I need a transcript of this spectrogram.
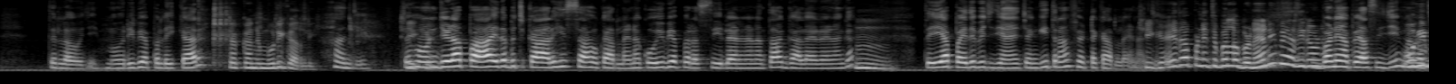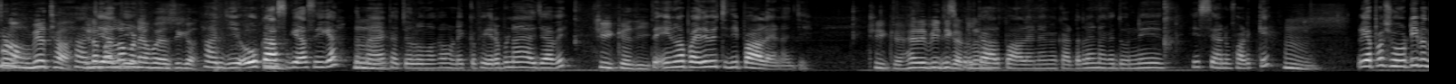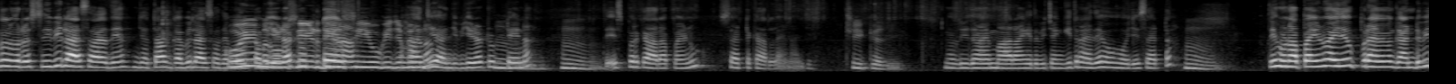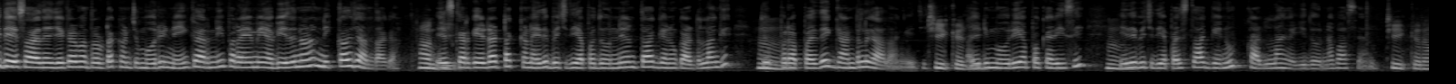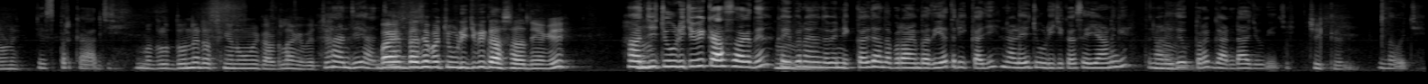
ਤੇ ਲਓ ਜੀ ਮੋਹਰੀ ਵੀ ਆਪਾਂ ਲਈ ਕਰ। ਟੱਕਣ ਦੀ ਮੂਰੀ ਕਰ ਲਈ। ਹਾਂਜੀ। ਤੇ ਹੁਣ ਜਿਹੜਾ ਆਪਾਂ ਇਹਦਾ ਵਿਚਕਾਰ ਹਿੱਸਾ ਉਹ ਕਰ ਲੈਣਾ ਕੋਈ ਵੀ ਆਪਾਂ ਰੱਸੀ ਲੈ ਲੈਣਾ ਧਾਗਾ ਲੈ ਲੈਣਾਗਾ। ਹੂੰ। ਤੇ ਇਹ ਆਪਾਂ ਇਹਦੇ ਵਿੱਚ ਦੀ ਐਂ ਚੰਗੀ ਤਰ੍ਹਾਂ ਫਿੱਟ ਕਰ ਲੈਣਾ ਠੀਕ ਹੈ ਇਹਦਾ ਆਪਣੇ ਤੇ ਪਹਿਲਾਂ ਬਣਿਆ ਨਹੀਂ ਪਿਆ ਸੀ ਰੌਣ ਬਣਿਆ ਪਿਆ ਸੀ ਜੀ ਮੈਂ ਉਹੀ ਬਣਾਉਂਗੇ ਅੱਛਾ ਜਿਹੜਾ ਪਹਿਲਾਂ ਬਣਿਆ ਹੋਇਆ ਸੀਗਾ। ਹਾਂਜੀ ਉਹ ਕੱਸ ਗਿਆ ਸੀਗਾ ਤੇ ਮੈਂ ਕਿਹਾ ਚਲੋ ਮੈਂ ਕਿਹਾ ਹੁਣ ਇੱਕ ਫੇਰ ਬਣਾਇਆ ਜਾਵੇ। ਠੀਕ ਹੈ ਜੀ। ਤੇ ਇਹਨੂੰ ਆਪਾਂ ਇਹਦੇ ਵਿੱਚ ਦੀ ਪਾ ਲੈਣਾ ਜੀ। ਠੀਕ ਹੈ ਇਹਦੇ ਵੀ ਦੀ ਕੱਢ ਲੈ ਪ੍ਰਕਾਰ ਪਾ ਲੈਣਾ ਮੈਂ ਕੱਢ ਲੈਣਾ ਕਿ ਦੋਨੇ ਹਿੱਸਿਆਂ ਨੂੰ ਫੜ ਕੇ। ਹੂੰ। ਇਹ ਆਪਾਂ ਛੋਟੀ ਮਤਲਬ ਰੱਸੀ ਵੀ ਲੈ ਸਕਦੇ ਆ ਜਾਂ ਧਾਗਾ ਵੀ ਲੈ ਸਕਦੇ ਆ ਮਤਲਬ ਜਿਹੜਾ ਟੁੱਟੇ ਨਾ। ਰੱਸੀ ਹੋਗੀ ਜਿਵੇਂ ਹਾਂਜੀ ਹਾਂਜੀ ਜਿਹੜਾ ਟੁੱਟੇ ਨਾ। ਹੂੰ। ਤੇ ਇਸ ਪ੍ਰਕਾਰ ਆਪਾਂ ਇਹਨੂੰ ਸੈੱਟ ਕਰ ਲੈਣਾ ਜੀ। ਠੀਕ ਹੈ ਜੀ। ਮਤਲਬ ਜਦੋਂ ਐ ਮਾਰਾਂਗੇ ਤਾਂ ਵੀ ਚੰਗੀ ਤਰ੍ਹਾਂ ਇਹਦੇ ਉਹ ਹੋ ਜੇ ਸੈੱਟ ਹੂੰ। ਤੇ ਹੁਣ ਆਪਾਂ ਇਹਨੂੰ ਇਹਦੇ ਉੱਪਰ ਐਵੇਂ ਗੰਢ ਵੀ ਦੇ ਸਕਦੇ ਆ ਜੇਕਰ ਮਤਲਬ ਢੱਕਣ ਚ ਮੋਹਰੀ ਨਹੀਂ ਕਰਨੀ ਪਰ ਐਵੇਂ ਆ ਵੀ ਇਹਦੇ ਨਾਲ ਨਿਕਲ ਜਾਂਦਾਗਾ। ਇਸ ਕਰਕੇ ਜਿਹੜਾ ਢੱਕਣ ਇਹਦੇ ਵਿੱਚ ਦੀ ਆਪਾਂ ਦੋਨੇ ਧਾਗੇ ਨੂੰ ਕੱਢ ਲਾਂਗੇ ਤੇ ਉੱਪਰ ਆਪਾਂ ਇਹਦੇ ਗੰਢ ਲਗਾ ਦਾਂਗੇ ਜੀ। ਠੀਕ ਹੈ ਜੀ। ਜਿਹੜੀ ਮੋਹਰੀ ਆਪਾਂ ਕਰੀ ਸੀ ਇਹਦੇ ਵਿੱਚ ਦੀ ਆਪਾਂ ਇਸ ਧਾਗੇ ਨੂੰ ਕੱਢ ਲਾਂਗੇ ਜੀ ਦੋਨਾਂ ਪਾਸਿਆਂ ਨੂੰ। ਠੀਕ ਹੈ ਰੌਣੇ ਇਸ ਪ੍ਰਕਾਰ ਜੀ। ਮਤਲਬ ਦੋਨੇ ਰੱਸੀਆਂ ਨੂੰ ਉਵੇਂ ਕੱਢ ਲਾਂਗੇ ਵਿੱਚ। ਹਾਂਜੀ ਹਾਂਜੀ। ਵੈਸੇ ਵੈਸੇ ਆਪਾਂ ਚੂੜੀ 'ਚ ਵੀ ਕਰ ਸਕਦੇ ਆਂਗੇ ਹਾਂਜੀ ਚੂੜੀ ਚ ਵੀ ਕੱਸ ਸਕਦੇ ਆ ਕਈ ਵਾਰ ਐਂ ਹੁੰਦਾ ਵੀ ਨਿਕਲ ਜਾਂਦਾ ਪਰ ਐਂ ਵਧੀਆ ਤਰੀਕਾ ਜੀ। ਨਾਲੇ ਇਹ ਚੂੜੀ ਚ ਕਸੇ ਜਾਣਗੇ ਤੇ ਨਾਲੇ ਇਹਦੇ ਉੱਪਰ ਗੰਢ ਆ ਜੂਗੀ ਜੀ। ਠੀਕ ਹੈ ਜੀ। ਲਓ ਜੀ।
